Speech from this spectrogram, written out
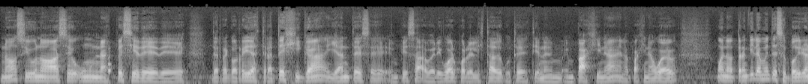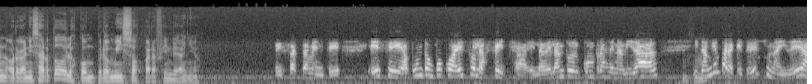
¿no? si uno hace una especie de, recorrida estratégica y antes eh, empieza a averiguar por el listado que ustedes tienen en página, en la página web, bueno, tranquilamente se podrían organizar todos los compromisos para fin de año. Exactamente. Ese apunta un poco a eso la fecha, el adelanto de compras de Navidad. Y también para que te des una idea,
